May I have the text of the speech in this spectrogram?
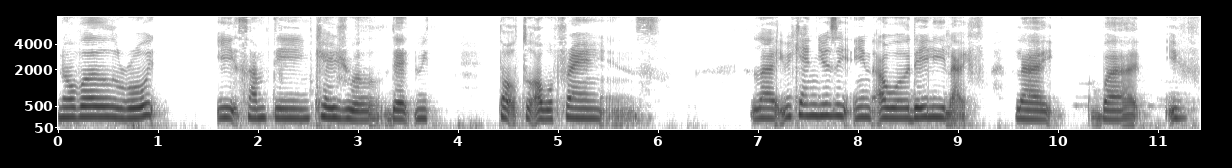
novel wrote is something casual that we talk to our friends like we can use it in our daily life. Like but if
